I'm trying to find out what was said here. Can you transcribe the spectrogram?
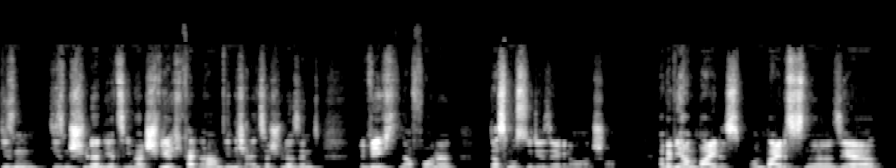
diesen, diesen Schülern, die jetzt eben halt Schwierigkeiten haben, die nicht Einzelschüler sind, bewege ich die nach vorne. Das musst du dir sehr genau anschauen. Aber wir haben beides. Und beides ist eine sehr,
